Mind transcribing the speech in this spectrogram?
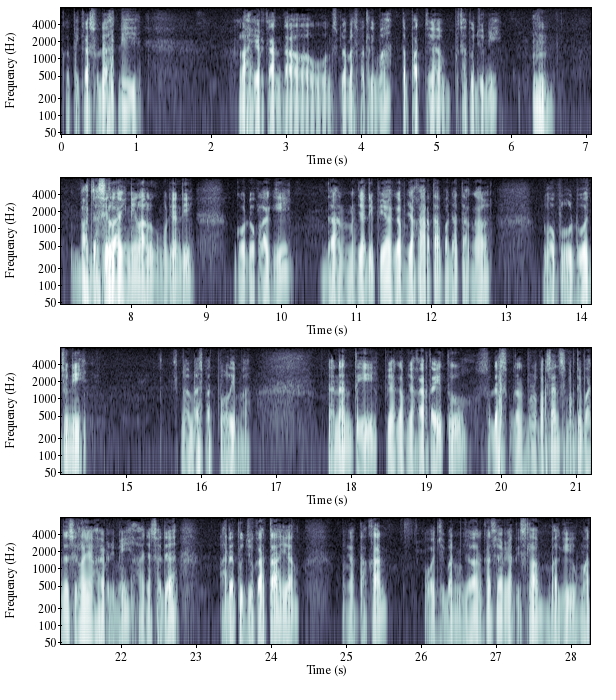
Ketika sudah dilahirkan tahun 1945, tepatnya 1 Juni, Pancasila ini lalu kemudian digodok lagi dan menjadi Piagam Jakarta pada tanggal 22 Juni 1945. Dan nanti Piagam Jakarta itu sudah 90% seperti Pancasila yang hari ini, hanya saja ada tujuh kata yang menyatakan kewajiban menjalankan syariat Islam bagi umat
